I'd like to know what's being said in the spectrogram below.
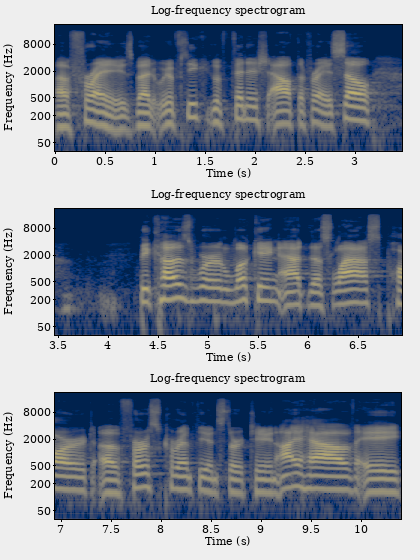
uh, phrase. But if you could finish out the phrase. So, because we're looking at this last part of 1 Corinthians 13, I have a,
